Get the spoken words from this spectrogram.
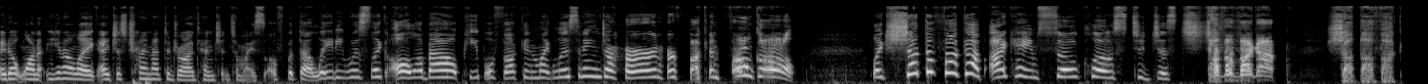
I don't want to, you know, like, I just try not to draw attention to myself. But that lady was like all about people fucking like listening to her and her fucking phone call. Like, shut the fuck up. I came so close to just shut the fuck up. Shut the fuck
